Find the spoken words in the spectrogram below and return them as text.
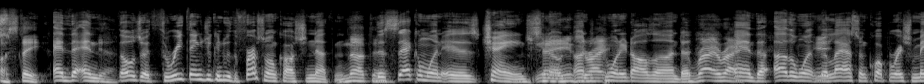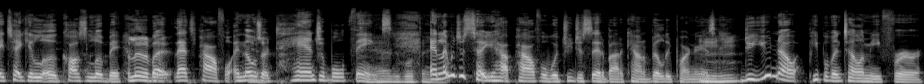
estate. and the, and Yeah. those are three things you can do. The first one costs you nothing. Nothing. The second one is change. you Change, know, under right. twenty dollars or under. Right, right. And the other one, the last one, corporation may take you a little, cost a little bit, A little bit. but bit. that's powerful. And those are tangible things. Tangible things. And let me just tell you how powerful what you just said about accountability partner is. Mm-hmm. Do you know people have been telling me for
